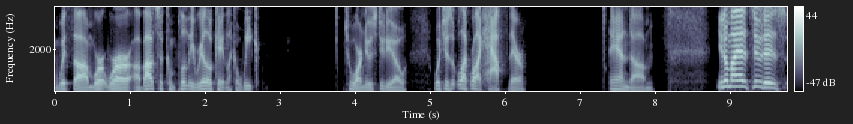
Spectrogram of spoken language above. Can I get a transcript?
with um, we're we're about to completely relocate in like a week to our new studio, which is like we're like half there. And um, you know, my attitude is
